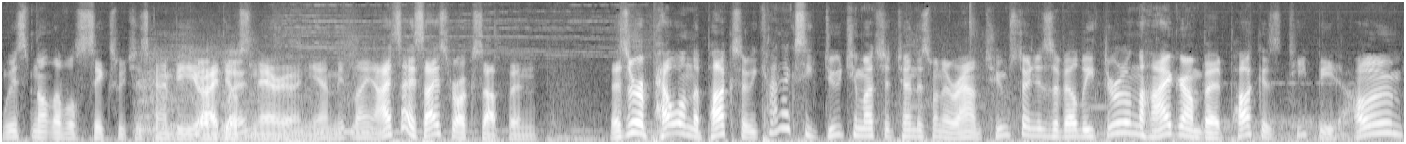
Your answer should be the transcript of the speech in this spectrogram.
Wisp not level 6, which is going to be your Mid ideal lane? scenario. And yeah, mid lane. Ice Ice rocks up, and there's a repel on the puck, so he can't actually do too much to turn this one around. Tombstone is available. He threw it on the high ground, but Puck is TP'd home.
